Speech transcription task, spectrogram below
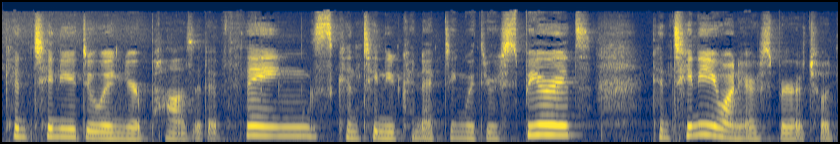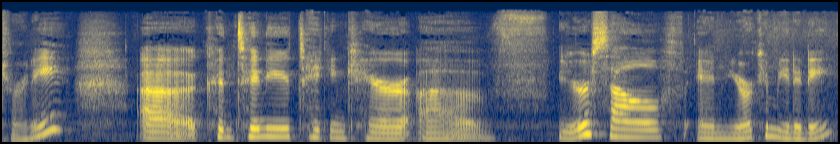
Continue doing your positive things. Continue connecting with your spirits. Continue on your spiritual journey. Uh, continue taking care of yourself and your community.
